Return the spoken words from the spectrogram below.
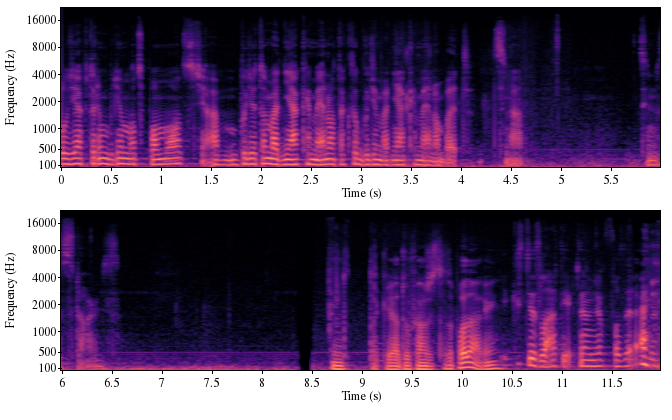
ľudia, ktorým budem môcť pomôcť a bude to mať nejaké meno, tak to bude mať nejaké meno, but it's not. It's in the stars. No, tak ja dúfam, že sa to podarí. Ste zlatí, ak to mňa pozerať.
